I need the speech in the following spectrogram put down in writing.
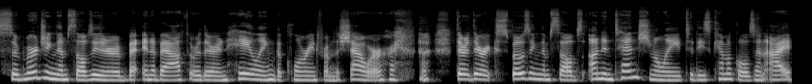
submerging themselves either in a bath or they're inhaling the chlorine from the shower they're they're exposing themselves unintentionally to these chemicals. And i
